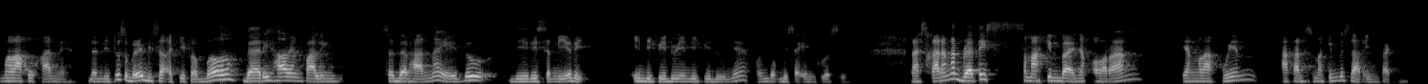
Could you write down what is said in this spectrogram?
melakukannya. Dan itu sebenarnya bisa achievable dari hal yang paling sederhana yaitu diri sendiri, individu-individunya untuk bisa inklusif. Nah sekarang kan berarti semakin banyak orang yang ngelakuin akan semakin besar impact-nya.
